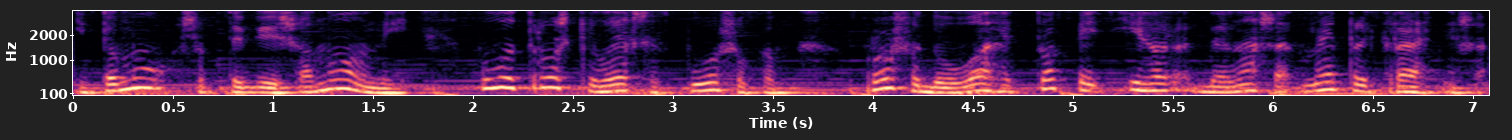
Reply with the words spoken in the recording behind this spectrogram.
І тому, щоб тобі, шановний, було трошки легше з пошуком, прошу до уваги топ-5 ігор, де наша найпрекрасніша,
